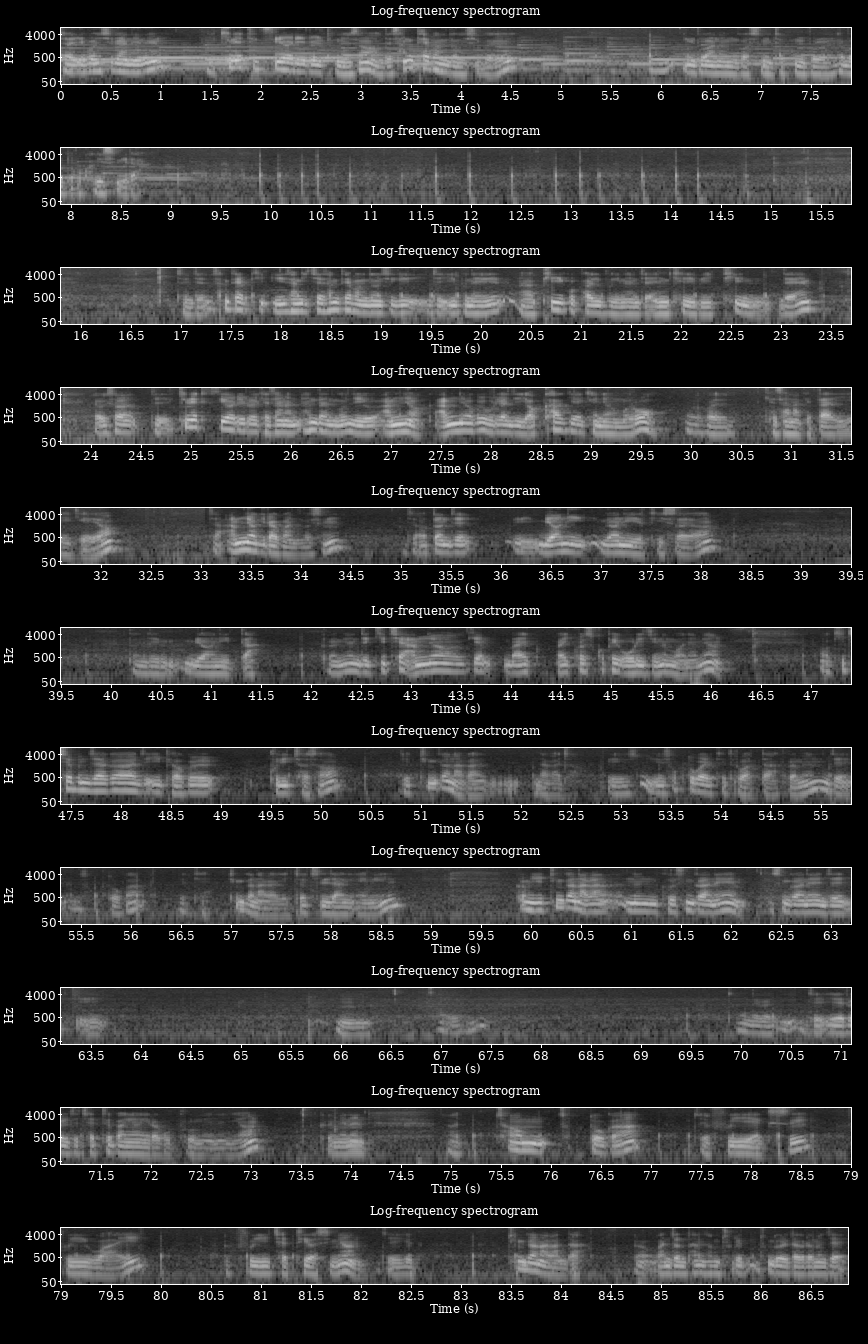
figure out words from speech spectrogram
자 이번 시간에는 키네틱 시어리를 통해서 이제 상태 방 정식을 유도하는 것을 이제 공부를 해보도록 하겠습니다. 자, 이제 상태 이상기체 상태 방정식이 이제 2분의 1 아, p 곱하기 v는 이제 nkbt인데 여기서 키네틱 시어리를 계산한다는 건 이제 요 압력 압력을 우리가 이제 역학의 개념으로 이 걸 계산하겠다 이 얘기예요. 자 압력이라고 하는 것은 이제 어떤 이제 이 면이 면이 이렇게 있어요. 어떤 이제 면이 있다. 그러면 이제 기체 압력의 마이, 마이크로스코픽 오리진은 뭐냐면 어, 기체 분자가 이제 이 벽을 부딪혀서 튕겨 나가 나가죠. 이, 이 속도가 이렇게 들어왔다. 그러면 이제 속도가 이렇게 튕겨 나가겠죠. 질량이 m인. 그럼 이 튕겨 나가는 그 순간에 순간에 이제 이, 음, 자, 자, 내가 이제 얘를 이제 z 방향이라고 부르면은요. 그러면은 어, 처음 속도가 이제 vx, vy, vz였으면 이제 이게 튕겨 나간다. 어, 완전 탄성 충- 충돌이다 그러면 이제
